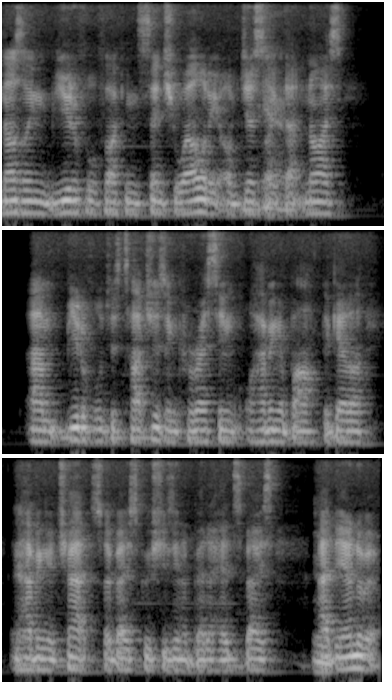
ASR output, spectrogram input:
nuzzling beautiful fucking sensuality of just like that nice um, beautiful just touches and caressing or having a bath together and Yeah. having a chat. So basically she's in a better headspace at the end of it.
